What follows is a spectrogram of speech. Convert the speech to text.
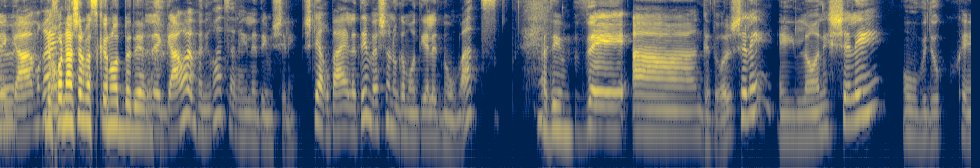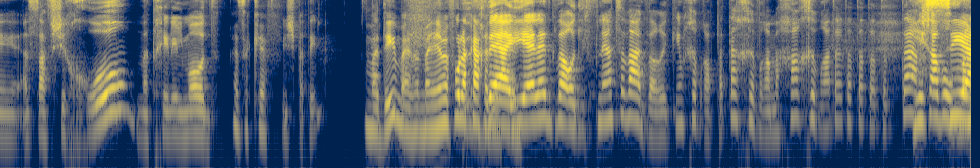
לגמרי. נכונה של מסקנות בדרך. לגמרי, ואני רואה את זה על הילדים שלי. יש לי ארבעה ילדים, ויש לנו גם עוד ילד מאומץ. מדהים. והגדול שלי, אילוני שלי, הוא בדיוק אה, על סף שחרור, מתחיל ללמוד איזה כיף. משפטים. מדהים, מעניין איפה הוא לקח את זה. כן. והילד כבר עוד לפני הצבא, כבר הקים חברה, פתח חברה, מכר חברה, טה טה טה טה טה טה, יש עכשיו הוא מריץ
